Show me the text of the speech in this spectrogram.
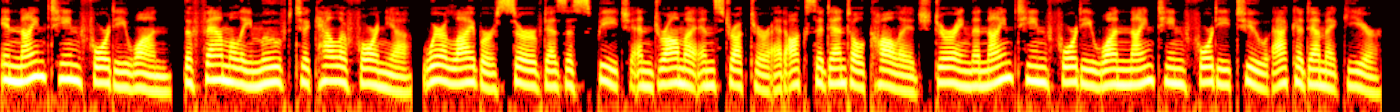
In 1941, the family moved to California, where Leiber served as a speech and drama instructor at Occidental College during the 1941–1942 academic year.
